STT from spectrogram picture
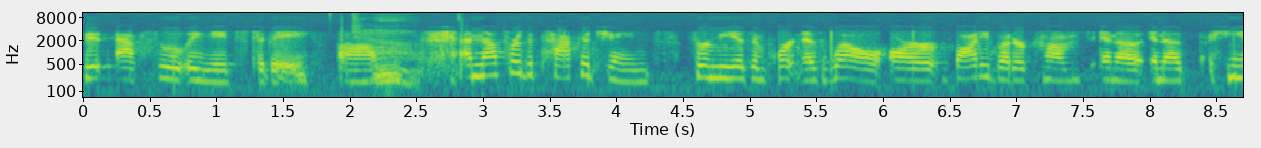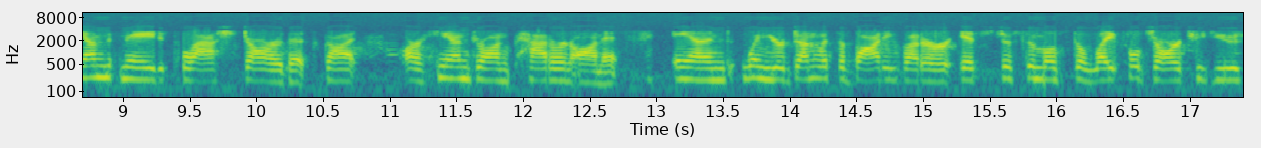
it absolutely needs to be. Um, and that's where the packaging for me is important as well. Our body butter comes in a, in a handmade glass jar that's got our hand drawn pattern on it. And when you're done with the body butter, it's just the most delightful jar to use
